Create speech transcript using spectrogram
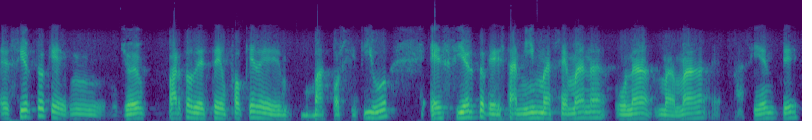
es cierto que mm, yo parto de este enfoque de más positivo. Es cierto que esta misma semana una mamá paciente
